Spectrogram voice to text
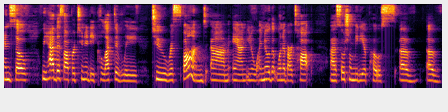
And so we had this opportunity collectively to respond. Um, and, you know, I know that one of our top uh, social media posts of, of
